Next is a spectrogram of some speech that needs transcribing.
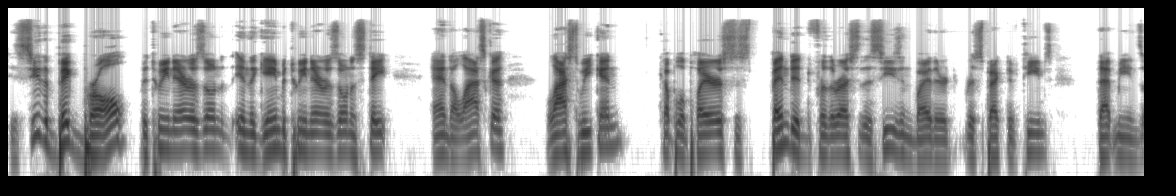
You see the big brawl between Arizona in the game between Arizona State and Alaska last weekend. Couple of players suspended for the rest of the season by their respective teams. That means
